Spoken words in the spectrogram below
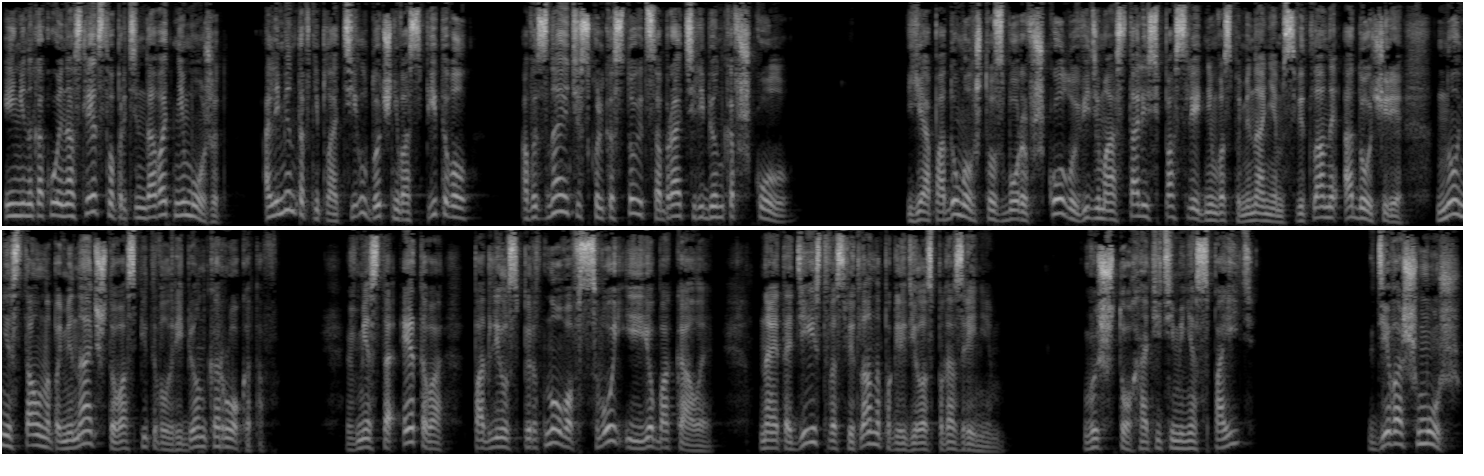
И ни на какое наследство претендовать не может. Алиментов не платил, дочь не воспитывал. А вы знаете, сколько стоит собрать ребенка в школу? Я подумал, что сборы в школу, видимо, остались последним воспоминанием Светланы о дочери, но не стал напоминать, что воспитывал ребенка Рокотов. Вместо этого подлил спиртного в свой и ее бокалы. На это действо Светлана поглядела с подозрением. Вы что, хотите меня споить? Где ваш муж?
